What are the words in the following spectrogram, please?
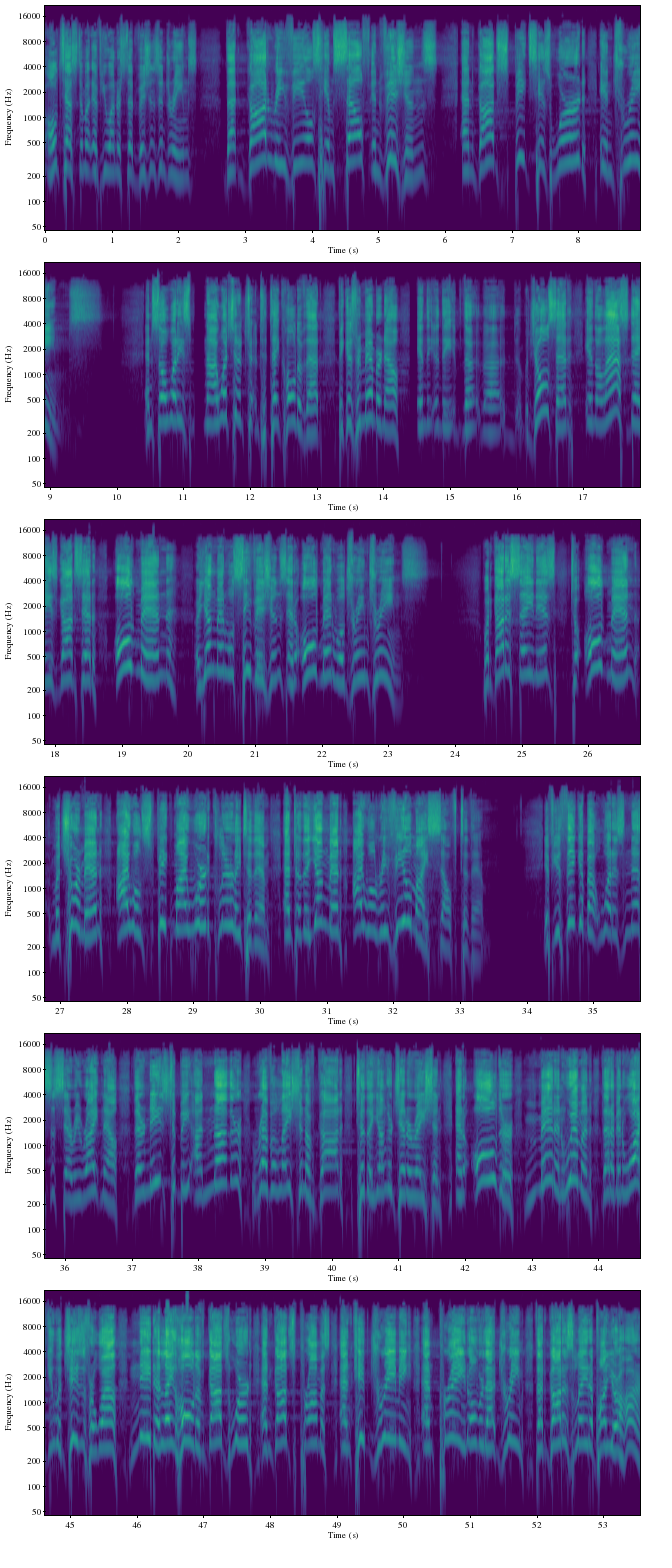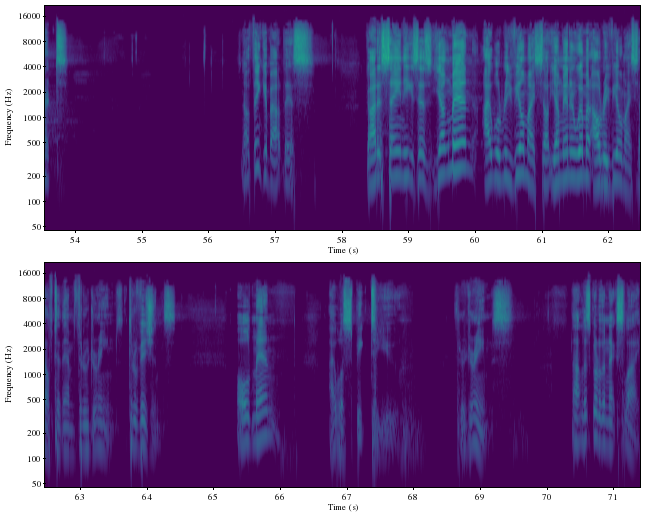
Old Testament, if you understood visions and dreams, that God reveals himself in visions and God speaks his word in dreams. And so what he's now I want you to, to take hold of that because remember now in the the, the uh, Joel said in the last days God said old men or young men will see visions and old men will dream dreams. What God is saying is to old men, mature men, I will speak my word clearly to them. And to the young men, I will reveal myself to them. If you think about what is necessary right now, there needs to be another revelation of God to the younger generation. And older men and women that have been walking with Jesus for a while need to lay hold of God's word and God's promise and keep dreaming and praying over that dream that God has laid upon your heart. Now, think about this. God is saying, He says, Young men, I will reveal myself. Young men and women, I'll reveal myself to them through dreams, through visions. Old men, I will speak to you through dreams. Now, let's go to the next slide.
